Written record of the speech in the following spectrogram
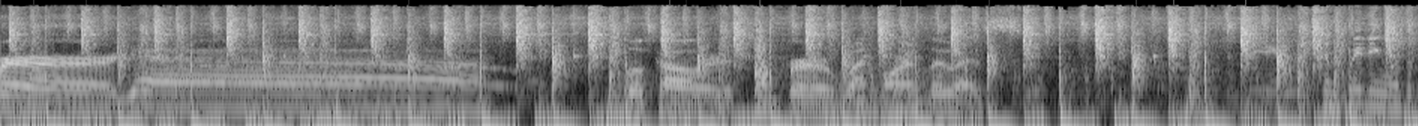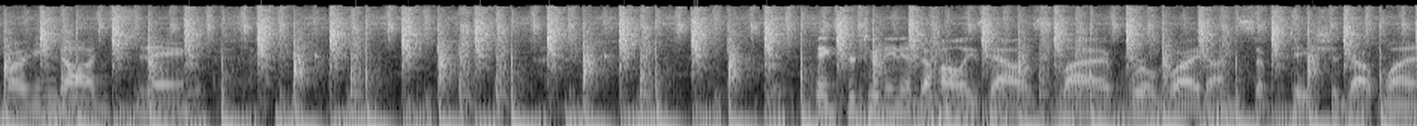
Thumper. Yeah. We'll call her Thumper One More Lewis. Competing with the barking dogs today. Thanks for tuning into Holly's House live worldwide on Substation.one.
